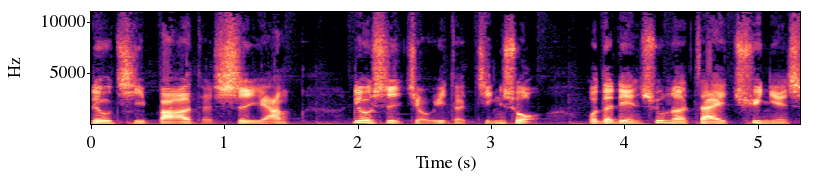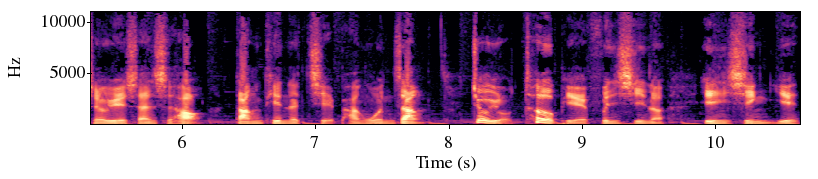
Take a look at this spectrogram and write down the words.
六七八二的世阳，六四九一的金硕。我的脸书呢，在去年十二月三十号当天的解盘文章就有特别分析呢隐形眼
